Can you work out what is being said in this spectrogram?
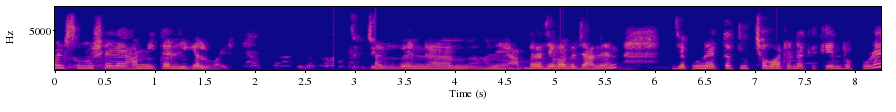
ডকুমেন্টস অনুসারে আমি তার লিগ্যাল ওয়াইফ হাজবেন্ড মানে আপনারা যেভাবে জানেন যে কোনো একটা তুচ্ছ ঘটনাকে কেন্দ্র করে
